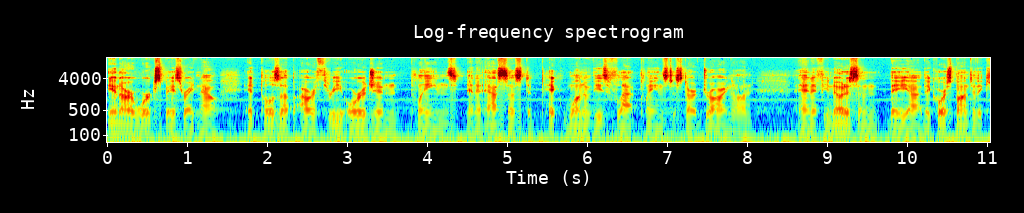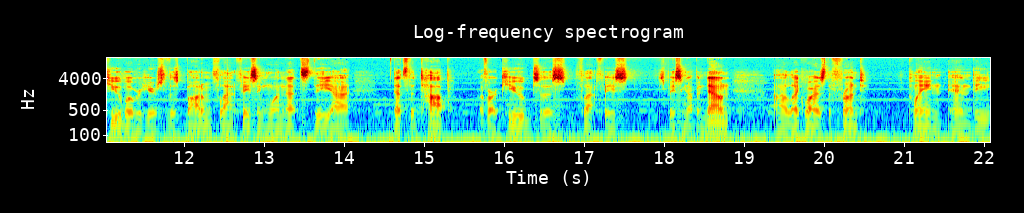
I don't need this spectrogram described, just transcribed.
in our workspace right now, it pulls up our three origin planes and it asks us to pick one of these flat planes to start drawing on. And if you notice, and they uh, they correspond to the cube over here. So this bottom flat facing one, that's the uh, that's the top of our cube. So this flat face is facing up and down. Uh, likewise, the front plane and the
